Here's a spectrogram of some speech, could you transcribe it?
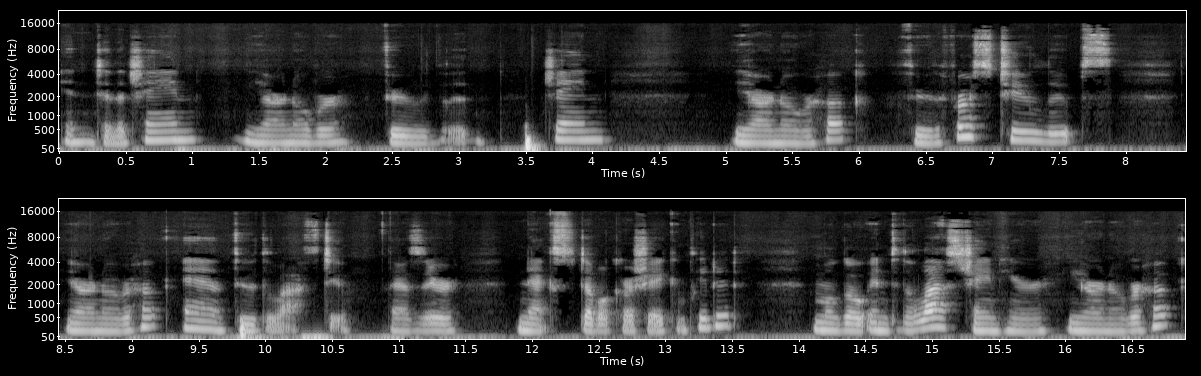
into the chain, yarn over through the chain, yarn over hook through the first two loops, yarn over hook, and through the last two. There's your next double crochet completed. And we'll go into the last chain here, yarn over hook,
